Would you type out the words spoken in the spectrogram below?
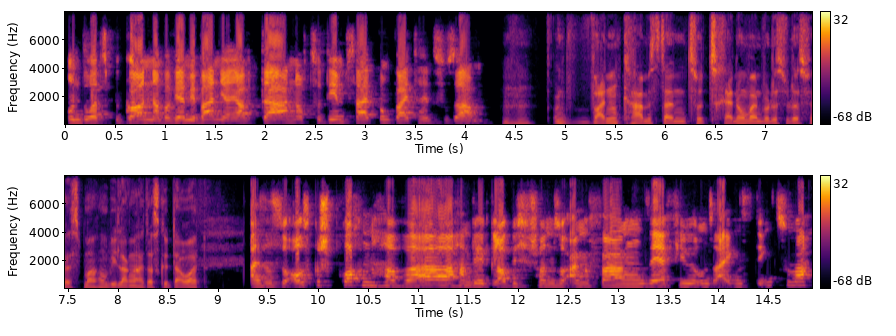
Und so begonnen. Aber wir, wir waren ja, ja da noch zu dem Zeitpunkt weiterhin zusammen. Mhm. Und wann kam es dann zur Trennung? Wann würdest du das festmachen? Wie lange hat das gedauert? Als es so ausgesprochen war, haben wir, glaube ich, schon so angefangen, sehr viel unser eigenes Ding zu machen.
